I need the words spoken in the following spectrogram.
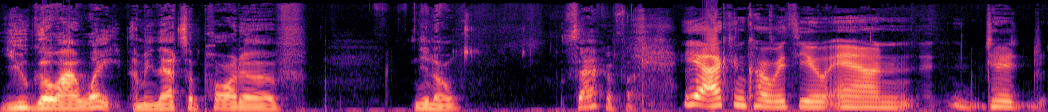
you go, I wait. I mean, that's a part of, you know, sacrifice. Yeah, I concur with you. And to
